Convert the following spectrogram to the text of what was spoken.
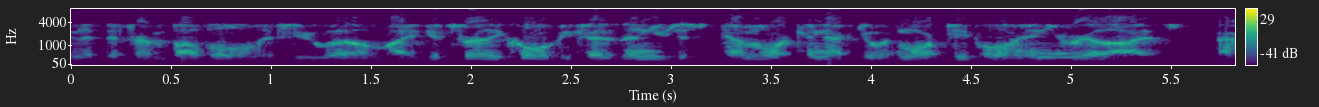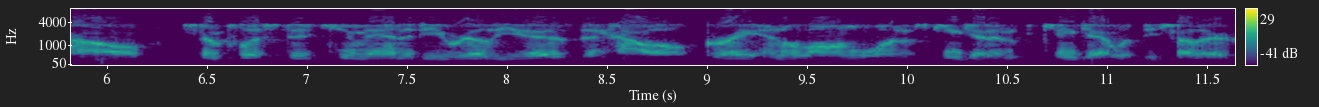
in a different bubble, if you will. Like it's really cool because then you just become more connected with more people, and you realize how simplistic humanity really is and how great and along ones can get in, can get with each other.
